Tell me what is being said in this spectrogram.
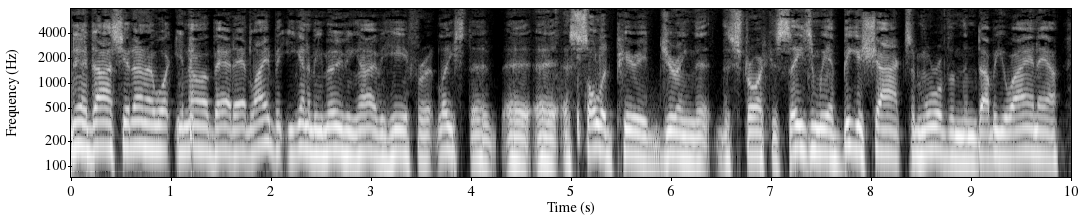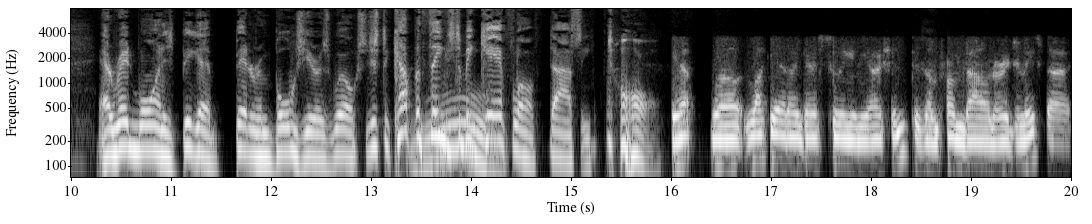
Now, D'Arcy, I don't know what you know about Adelaide, but you're going to be moving over here for at least a, a, a solid period during the, the Strikers season. We have bigger sharks and more of them than WA, and our, our red wine is bigger, better, and ballsier as well. So just a couple of things to be careful of, D'Arcy. Oh, Yeah, well, lucky I don't go swimming in the ocean because I'm from Darwin originally. So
